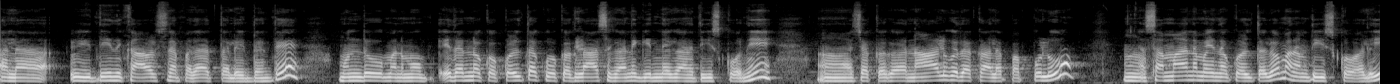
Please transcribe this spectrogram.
అలా దీనికి కావాల్సిన పదార్థాలు ఏంటంటే ముందు మనము ఏదన్నా ఒక కొలతకు ఒక గ్లాసు కానీ గిన్నె కానీ తీసుకొని చక్కగా నాలుగు రకాల పప్పులు సమానమైన కొలతలో మనం తీసుకోవాలి.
